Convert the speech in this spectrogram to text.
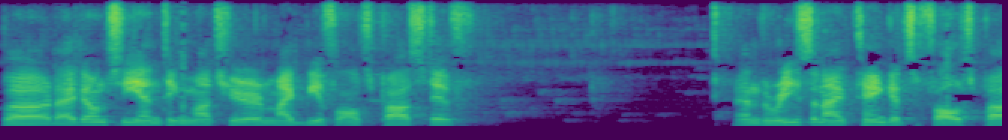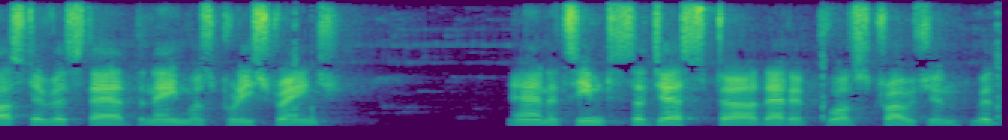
but I don't see anything much here. Might be a false positive. And the reason I think it's a false positive is that the name was pretty strange. And it seemed to suggest uh, that it was Trojan with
